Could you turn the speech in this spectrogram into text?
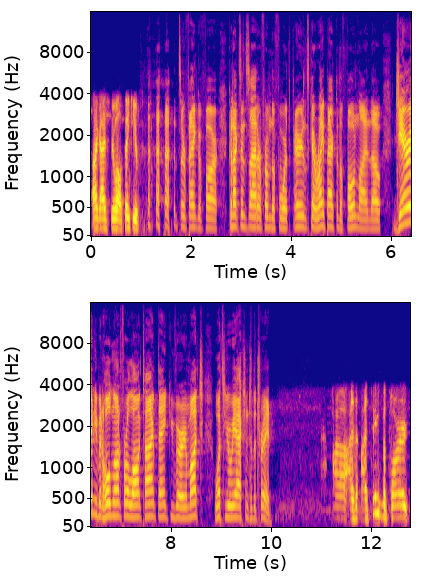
All right, guys, be well. Thank you. it's Irfaan Gaffar, Canucks Insider from the fourth period. Let's get right back to the phone line, though. Jaron, you've been holding on for a long time. Thank you very much. What's your reaction to the trade? Uh, I, I think the part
